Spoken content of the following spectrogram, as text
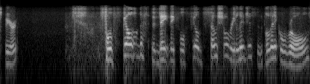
spirit. Fulfilled, they, they fulfilled social, religious, and political roles.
